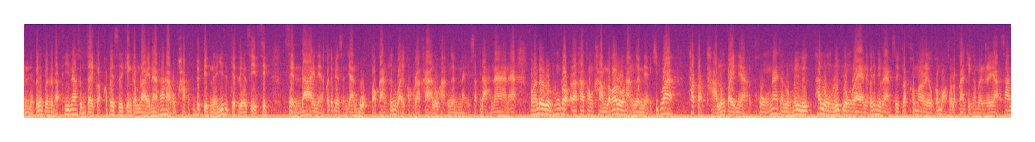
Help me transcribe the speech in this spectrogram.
นเนี่ยก็ยังเป็นระดับที่น่าสนใจกลับเข้าไปซื้อเก็งกำไรนะ ถ้าหากว่าผ่านขึ้นไปปิดเหนือ 27 เหรียญ40 เซนได้เนี่ยก็จะเป็นสัญญาณบวกต่อการเคลื่อนไหวของราคาโลหะเงินในสัปดาห์หน้านะเพราะงั้นโดยรวมทั้งราคาทองคำแล้วก็โลหะเงินเนี่ยคิดว่าถ้าปรับฐานลงไปเนี่ยคงน่าจะลงไม่ลึก ถ้าลงลึกลงแรงเนี่ยก็จะมีแรงซื้อกลับเข้ามาเร็วก็เหมาะสำหรับการเก็งกำไรระยะสั้น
